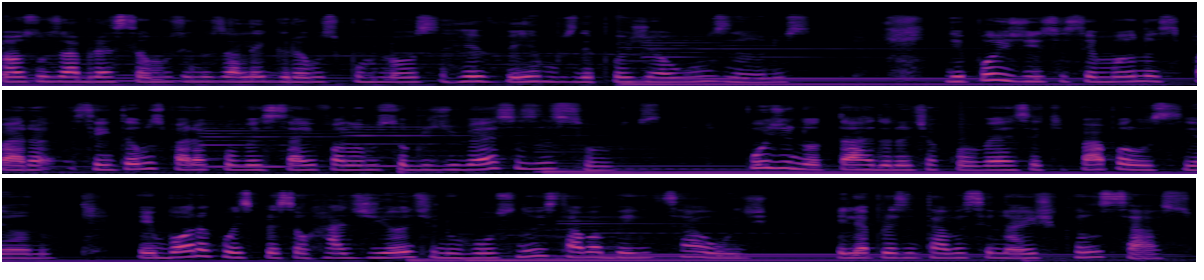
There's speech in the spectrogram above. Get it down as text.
Nós nos abraçamos e nos alegramos por nos revermos depois de alguns anos. Depois disso, semanas para sentamos para conversar e falamos sobre diversos assuntos. Pude notar durante a conversa que Papa Luciano, embora com expressão radiante no rosto, não estava bem de saúde. Ele apresentava sinais de cansaço.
